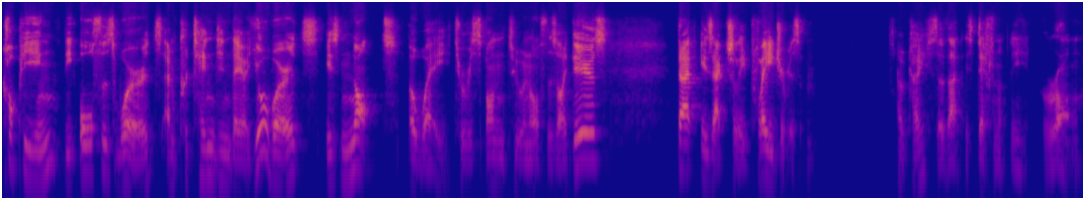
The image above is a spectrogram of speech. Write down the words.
Copying the author's words and pretending they are your words is not a way to respond to an author's ideas. That is actually plagiarism. Okay, so that is definitely wrong.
